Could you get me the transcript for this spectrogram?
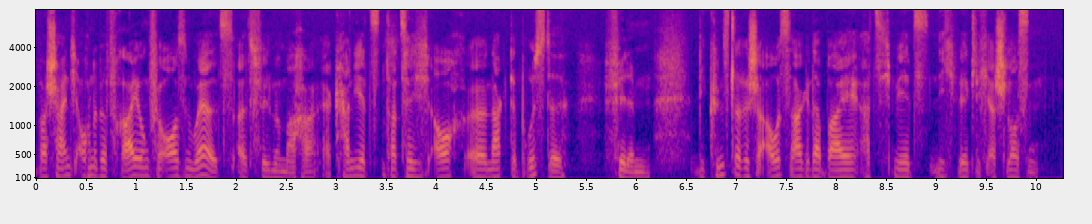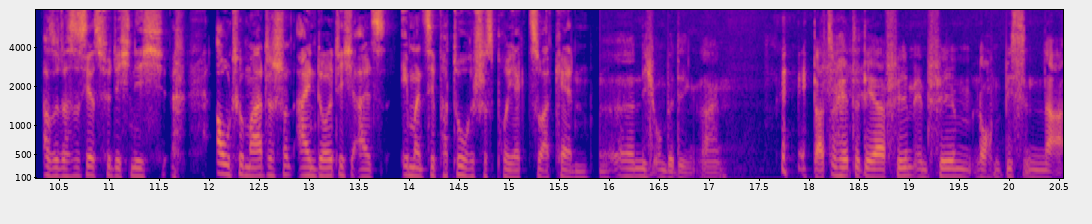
wahrscheinlich auch eine Befreiung für Orson Welles als Filmemacher. Er kann jetzt tatsächlich auch äh, nackte Brüste filmen. Die künstlerische Aussage dabei hat sich mir jetzt nicht wirklich erschlossen. Also das ist jetzt für dich nicht automatisch und eindeutig als emanzipatorisches Projekt zu erkennen. Äh, nicht unbedingt, nein. Dazu hätte der Film im Film noch ein bisschen eine,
